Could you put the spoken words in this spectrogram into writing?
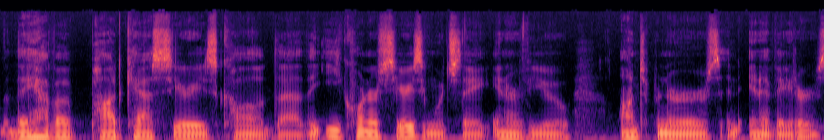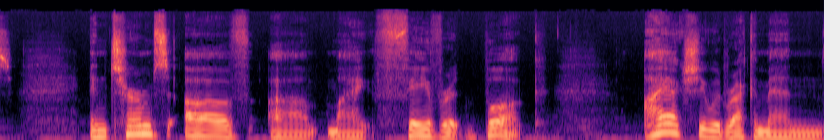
they have a podcast series called uh, the E Corner series, in which they interview entrepreneurs and innovators. In terms of um, my favorite book, I actually would recommend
